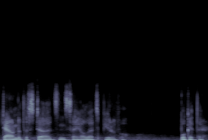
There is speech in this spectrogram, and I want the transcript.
down to the studs and say, oh, that's beautiful. We'll get there.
